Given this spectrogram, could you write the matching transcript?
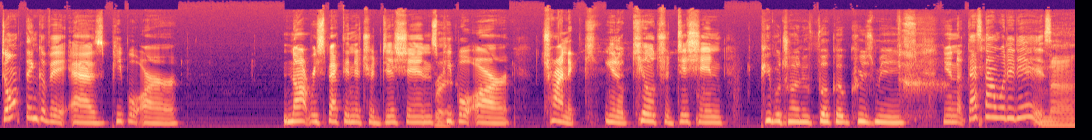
don't think of it as people are not respecting the traditions. Right. people are trying to you know kill tradition. People trying to fuck up christmas. You know that's not what it is. Nah,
